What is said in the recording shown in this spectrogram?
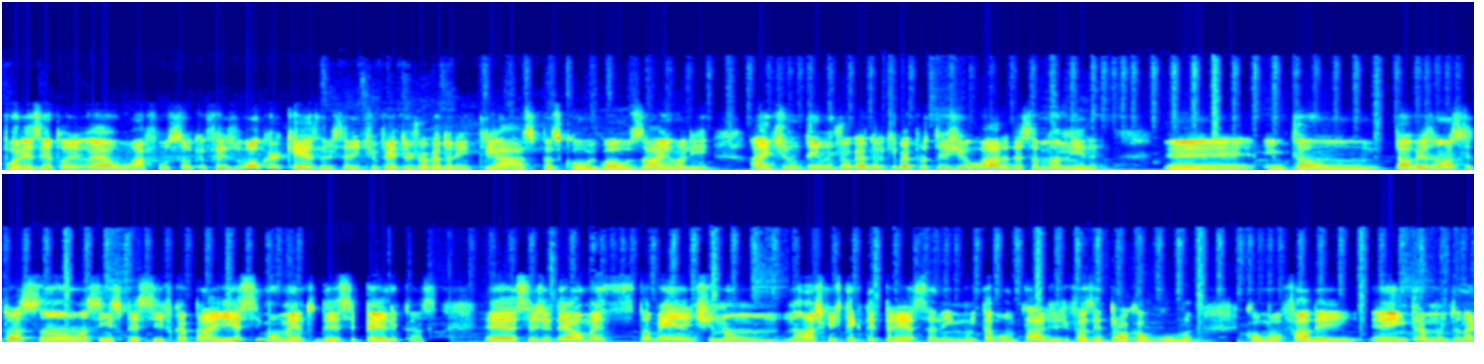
Por exemplo, é uma função que fez o Walker Kessler. Se a gente enfrenta um jogador entre aspas, com igual o Zion ali, a gente não tem um jogador que vai proteger o aro dessa maneira. É, então, talvez uma situação assim específica para esse momento desse Pelicans é, seja ideal, mas também a gente não, não acho que a gente tem que ter pressa nem muita vontade de fazer troca alguma. Como eu falei, é, entra muito na,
